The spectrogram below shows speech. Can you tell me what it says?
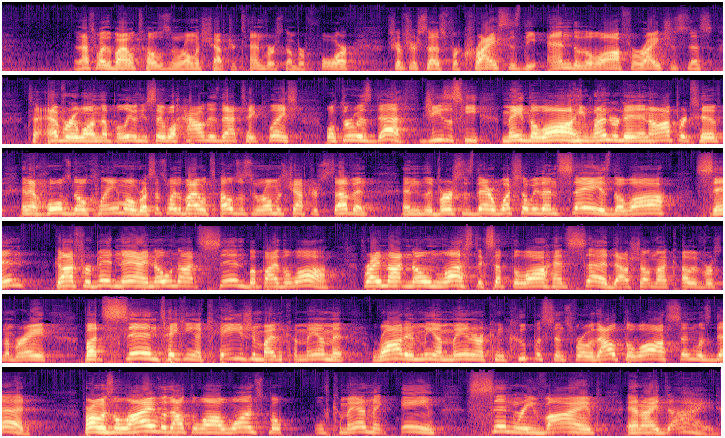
And that's why the Bible tells us in Romans chapter 10, verse number 4, Scripture says, For Christ is the end of the law for righteousness to everyone that believeth. You say, well, how did that take place? Well, through his death. Jesus, he made the law, he rendered it inoperative, and it holds no claim over us. That's why the Bible tells us in Romans chapter 7 and the verses there, what shall we then say? Is the law sin? God forbid, nay, I know not sin, but by the law. For I had not known lust, except the law had said, Thou shalt not covet. Verse number 8. But sin, taking occasion by the commandment, wrought in me a manner of concupiscence, for without the law sin was dead. For I was alive without the law once, but when the commandment came, sin revived, and I died.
